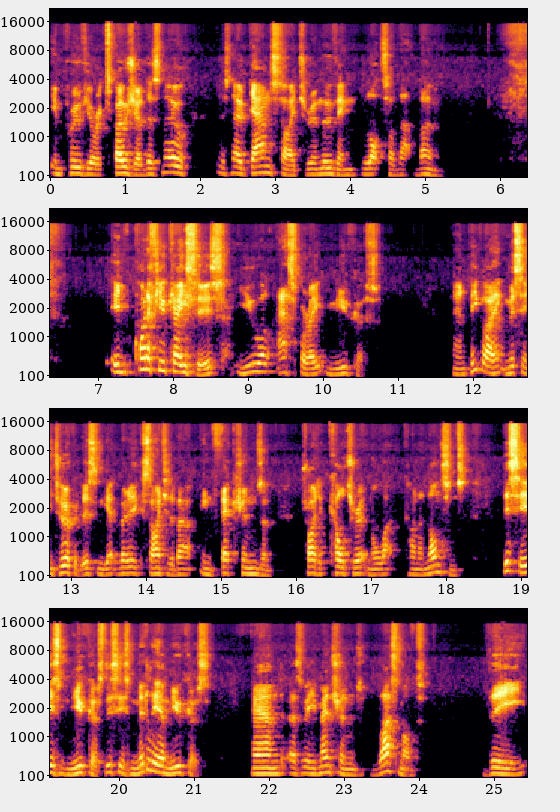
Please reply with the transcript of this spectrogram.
improve your exposure. There's no there's no downside to removing lots of that bone. In quite a few cases, you will aspirate mucus. And people, I think, misinterpret this and get very excited about infections and try to culture it and all that kind of nonsense. This is mucus. This is middle ear mucus. And as we mentioned last month, the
